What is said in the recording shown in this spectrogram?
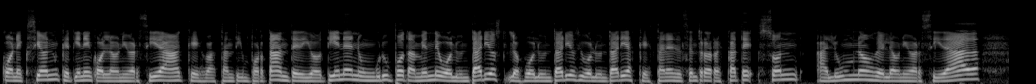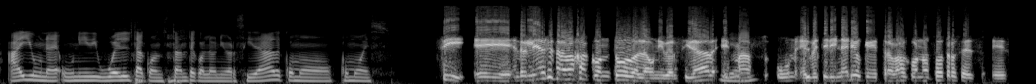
conexión que tiene con la universidad, que es bastante importante, digo, ¿tienen un grupo también de voluntarios? ¿Los voluntarios y voluntarias que están en el centro de rescate son alumnos de la universidad? ¿Hay una un ida y vuelta constante con la universidad? ¿Cómo, cómo es? Sí, eh, en realidad se trabaja con toda la universidad. Es más, un, el veterinario que trabaja con nosotros es, es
